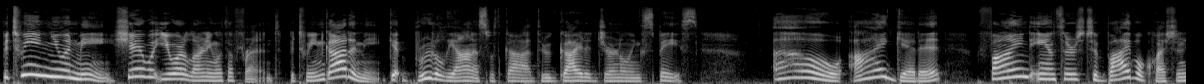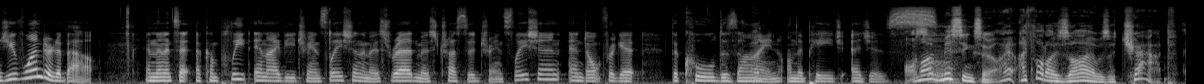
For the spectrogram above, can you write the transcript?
Between you and me, share what you are learning with a friend. Between God and me, get brutally honest with God through guided journaling space. Oh, I get it. Find answers to Bible questions you've wondered about. And then it's a, a complete NIV translation, the most read, most trusted translation. And don't forget the cool design on the page edges. Am I missing something? I, I thought Isaiah was a chap.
